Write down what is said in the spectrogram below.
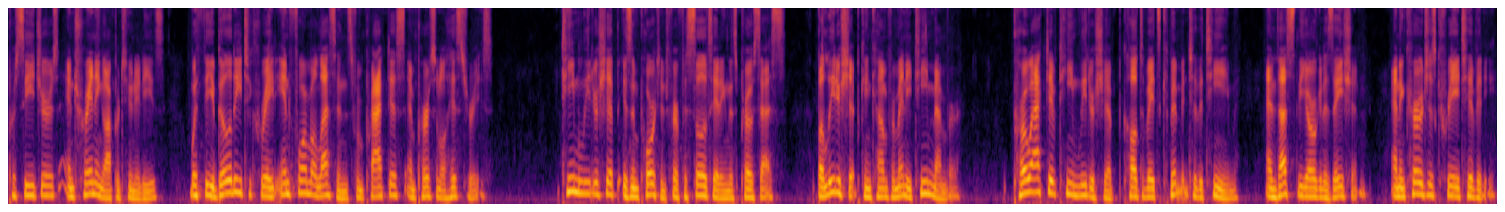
procedures, and training opportunities with the ability to create informal lessons from practice and personal histories. Team leadership is important for facilitating this process, but leadership can come from any team member. Proactive team leadership cultivates commitment to the team, and thus the organization, and encourages creativity.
